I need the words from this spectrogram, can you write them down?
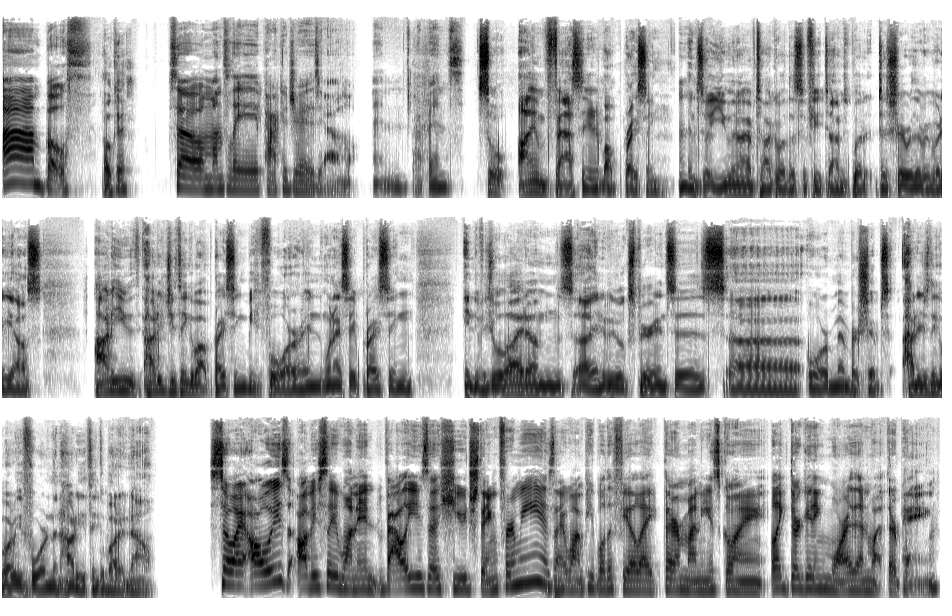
um, both. Okay. So monthly packages, yeah, and drop-ins. So I am fascinated about pricing. And so you and I have talked about this a few times, but to share with everybody else, how do you how did you think about pricing before? And when I say pricing, individual items, uh, individual experiences, uh, or memberships, how did you think about it before? And then how do you think about it now? So I always obviously wanted value is a huge thing for me is I want people to feel like their money is going like they're getting more than what they're paying.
